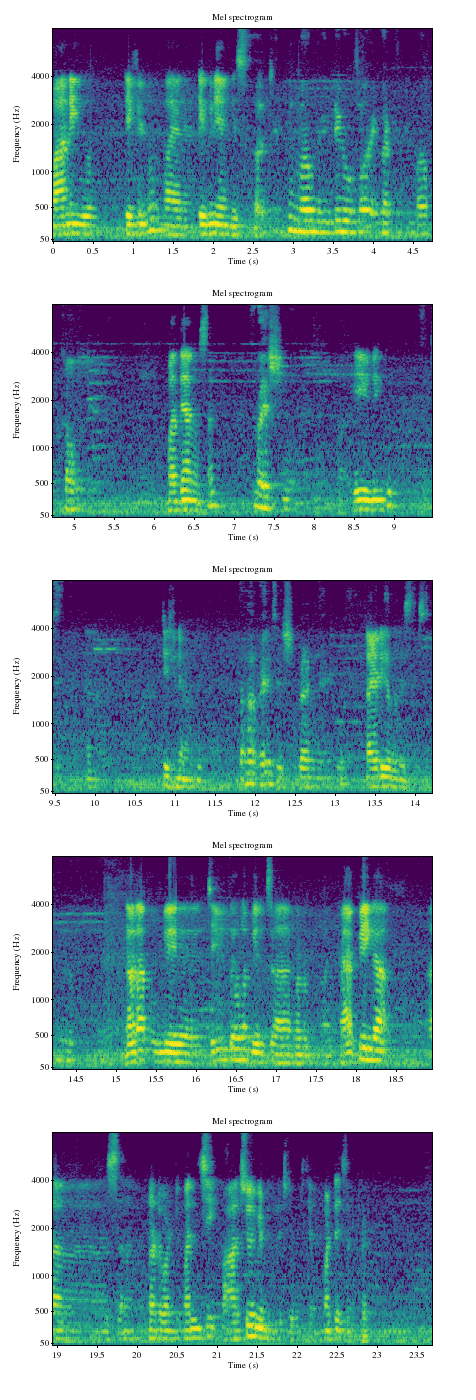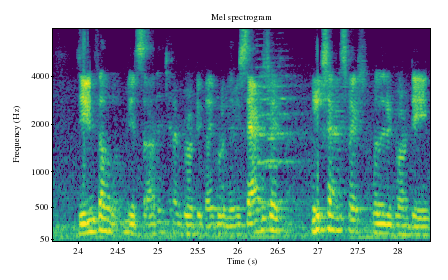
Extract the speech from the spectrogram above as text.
మార్నింగ్ టిఫిన్ టిఫిన్ ఏం తీసుకోవచ్చు? మధ్యాహ్నం సార్? రైస్ ఈవినింగ్? టిఫిన్ వేసేస్తాం దాదాపు మీ జీవితంలో మీరు హ్యాపీగా ఉన్నటువంటి మంచి అచీవ్మెంట్ గురించి చెప్పమంటే చెప్పండి. జీవితంలో మీరు సాధించినటువంటి బైబుల్ మీరు సాటిస్ఫాక్షన్ ఫుల్ సాటిస్ఫాక్షన్ పొందినటువంటి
